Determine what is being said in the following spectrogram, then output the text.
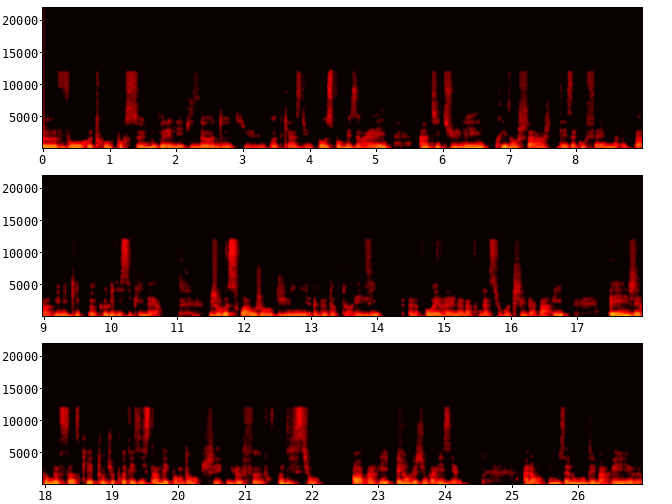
Je vous retrouve pour ce nouvel épisode du podcast Une pause pour mes oreilles, intitulé Prise en charge des acouphènes par une équipe pluridisciplinaire. Je reçois aujourd'hui le docteur Lévy, euh, ORL à la Fondation Rothschild à Paris, et Jérôme Lefebvre, qui est audioprothésiste indépendant chez Lefebvre Audition à Paris et en région parisienne. Alors, nous allons démarrer euh,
